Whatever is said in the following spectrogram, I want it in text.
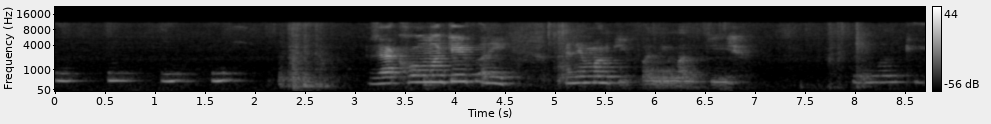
ooh. Is that cool, monkey? Funny. Funny monkey, funny monkey. Funny monkey.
